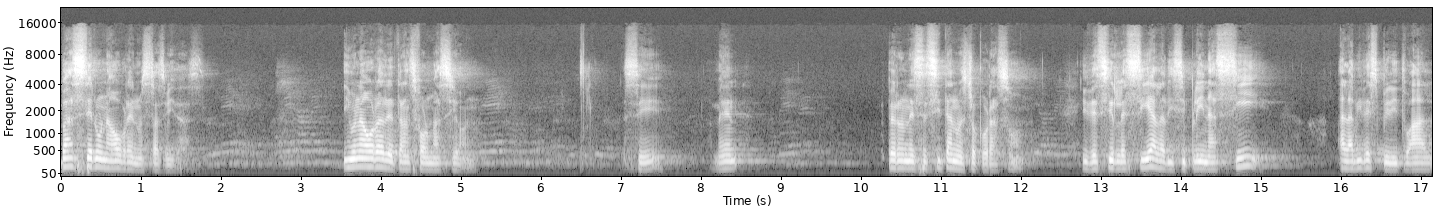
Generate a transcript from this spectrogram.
va a ser una obra en nuestras vidas. Y una obra de transformación. Sí, amén. Pero necesita nuestro corazón. Y decirle sí a la disciplina, sí a la vida espiritual,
